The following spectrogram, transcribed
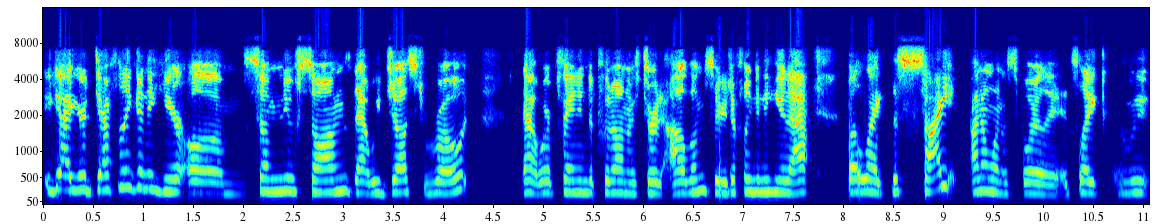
yeah, you're definitely going to hear um some new songs that we just wrote that we're planning to put on our third album, so you're definitely going to hear that. But like the site, I don't want to spoil it. It's like we,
